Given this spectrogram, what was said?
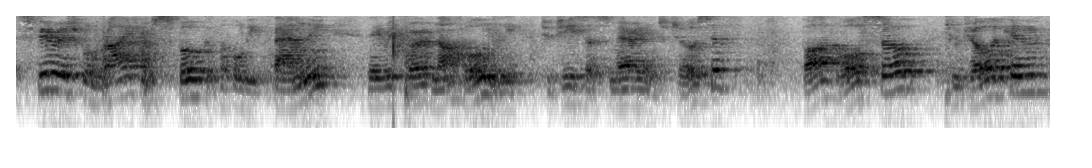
spiritual writers spoke of the Holy Family, they referred not only to Jesus, Mary, and Joseph, but also to Joachim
